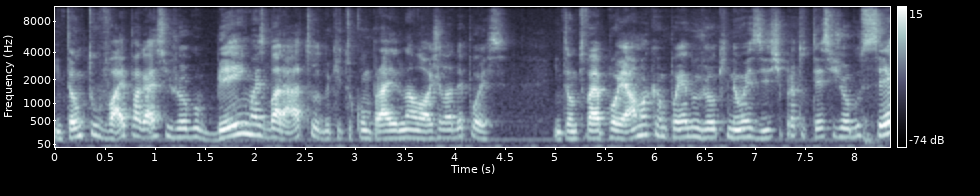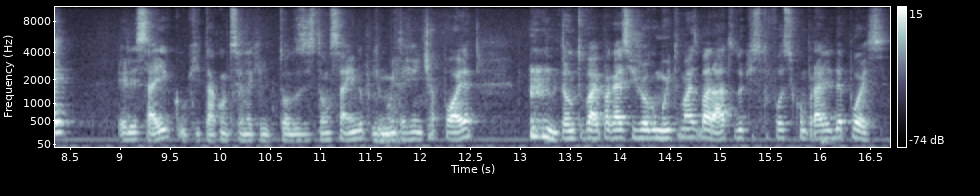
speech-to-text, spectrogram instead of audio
Então tu vai pagar esse jogo bem mais barato do que tu comprar ele na loja lá depois. Então tu vai apoiar uma campanha de um jogo que não existe para tu ter esse jogo ser ele sair, o que tá acontecendo é que todos estão saindo porque muita gente apoia. Então tu vai pagar esse jogo muito mais barato do que se tu fosse comprar ele depois.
